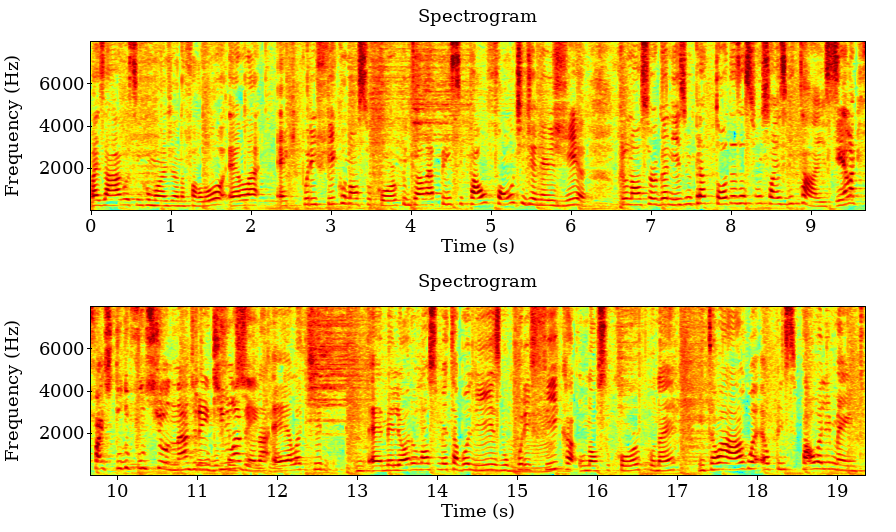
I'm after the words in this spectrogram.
Mas a água, assim como a Jana falou, ela é que purifica o nosso corpo, então ela é a principal fonte de energia para o nosso organismo e para todas as funções vitais. Ela que faz tudo funcionar direitinho tudo funciona. lá dentro. Ela que é, melhora o nosso metabolismo, uhum. purifica o nosso corpo, né? Então a água é o principal alimento.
